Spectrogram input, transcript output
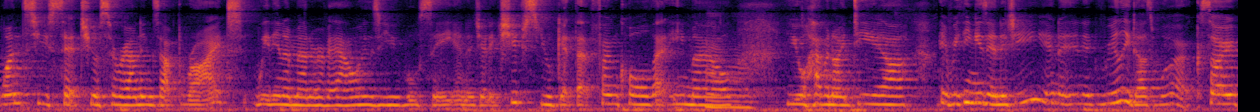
Once you set your surroundings up right, within a matter of hours, you will see energetic shifts. You'll get that phone call, that email, Mm. you'll have an idea. Everything is energy and it, and it really does work. So,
